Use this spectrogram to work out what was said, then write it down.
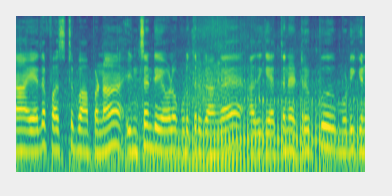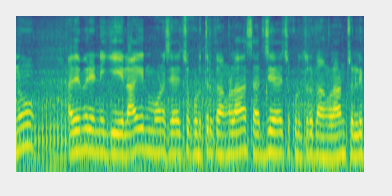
நான் எதை ஃபஸ்ட்டு பார்ப்பேன்னா இன்சென்ட் எவ்வளோ கொடுத்துருக்காங்க அதுக்கு எத்தனை ட்ரிப்பு முடிக்கணும் அதேமாதிரி இன்றைக்கி லாகின் போனஸ் ஏதாச்சும் கொடுத்துருக்காங்களா சர்ஜி ஏதாச்சும் கொடுத்துருக்காங்களான்னு சொல்லி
